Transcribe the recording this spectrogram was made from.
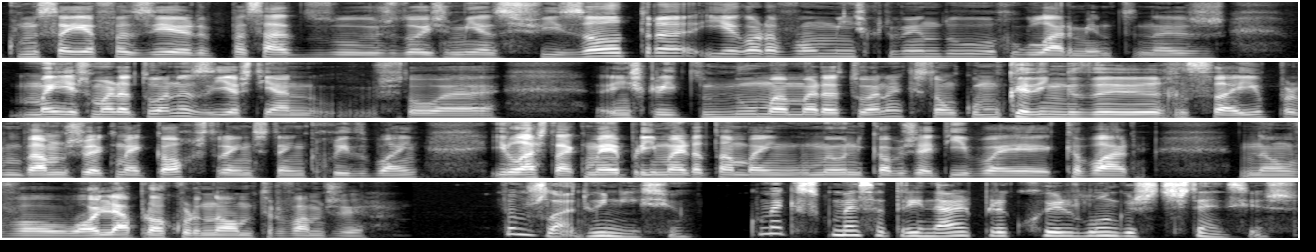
comecei a fazer, passados os dois meses fiz outra e agora vou-me inscrevendo regularmente nas meias maratonas e este ano estou a, a inscrito numa maratona que estão com um bocadinho de receio, vamos ver como é que corre, os treinos têm corrido bem e lá está, como é a primeira também o meu único objetivo é acabar, não vou olhar para o cronómetro, vamos ver. Vamos lá, do início. Como é que se começa a treinar para correr longas distâncias?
